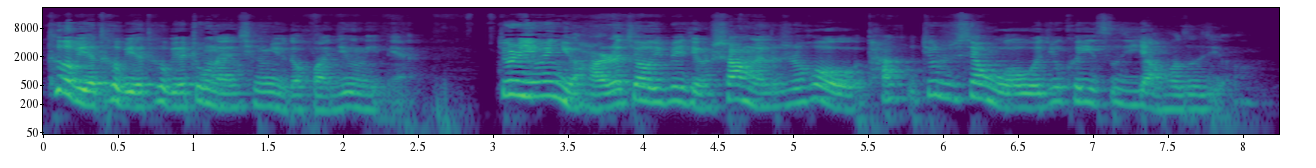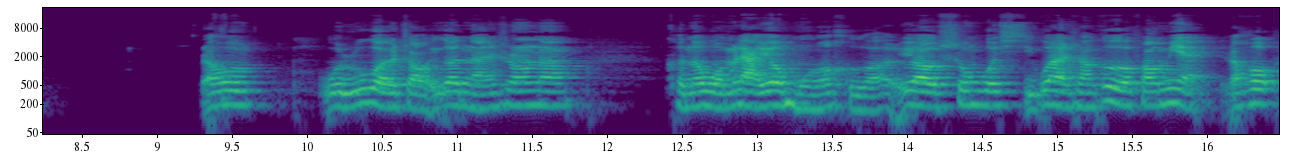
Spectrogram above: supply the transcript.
特别特别特别重男轻女的环境里面。就是因为女孩的教育背景上来了之后，她就是像我，我就可以自己养活自己了。然后我如果找一个男生呢，可能我们俩要磨合，要生活习惯上各个方面，然后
